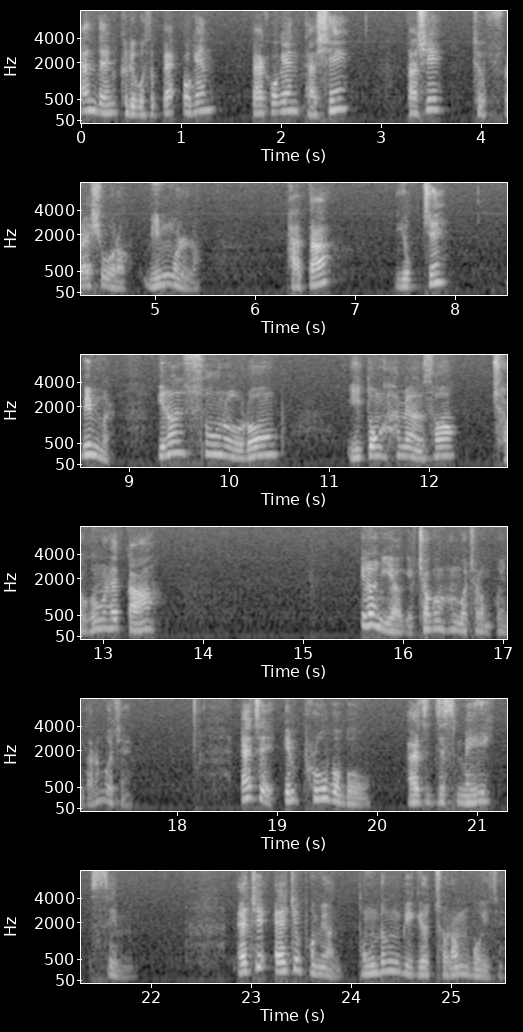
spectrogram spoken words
and then 그리고서 back again back again 다시 다시 to fresh water 민물로 바다 육지 민물 이런 순으로 이동하면서 적응을 했다. 이런 이야기를 적응한 것처럼 보인다는 거지. As improbable as this may seem. as, as 보면 동등 비교처럼 보이지.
